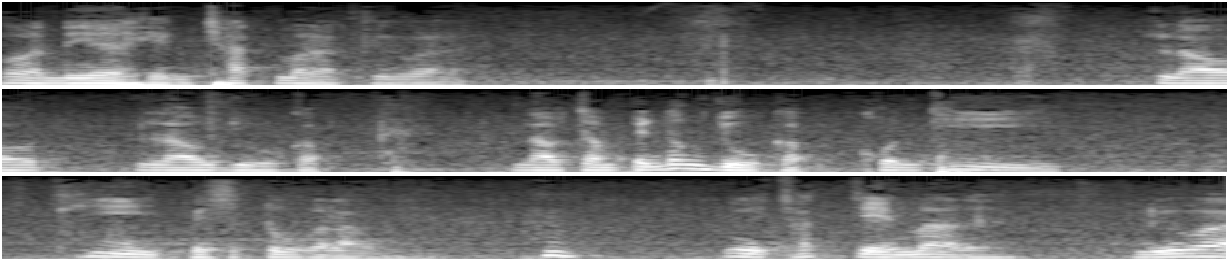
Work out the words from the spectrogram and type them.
ข้อเนี้ยเห็นชัดมากคือว่า เราเราอยู่กับ เราจำเป็นต้องอยู่กับคนที่ที่เป็นศัตรูกับเรานี่ชัดเจนมากเลยหรือว่า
